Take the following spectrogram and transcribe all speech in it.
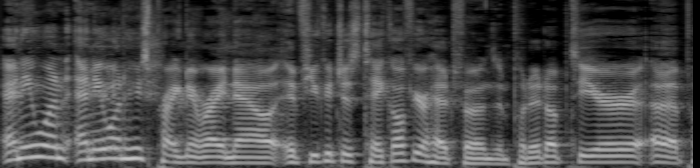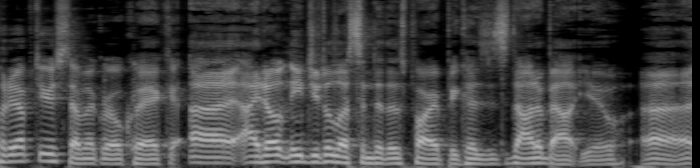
Anyone anyone who's pregnant right now if you could just take off your headphones and put it up to your uh, put it up to your stomach real quick uh, I don't need you to listen to this part because it's not about you uh,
